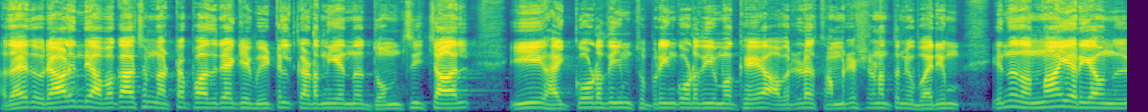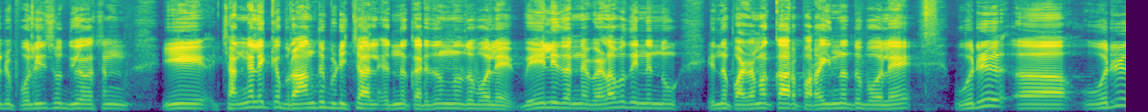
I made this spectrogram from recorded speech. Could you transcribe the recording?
അതായത് ഒരാളിന്റെ അവകാശം നട്ടപ്പാതിരാക്കിയ വീട്ടിൽ കടന്നിയെന്ന് ധ്വംസിച്ചാൽ ഈ ഹൈക്കോടതിയും സുപ്രീം കോടതിയും ഒക്കെ അവരുടെ സംരക്ഷണത്തിന് വരും എന്ന് നന്നായി അറിയാവുന്ന ഒരു പോലീസ് ഉദ്യോഗസ്ഥൻ ഈ ചങ്ങലയ്ക്ക് ഭ്രാന്ത് പിടിച്ചാൽ എന്ന് കരുതുന്നത് പോലെ വേലി തന്നെ വിളവ് തിന്നുന്നു എന്ന് പഴമക്കാർ പറയുന്നത് പോലെ ഒരു ഒരു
